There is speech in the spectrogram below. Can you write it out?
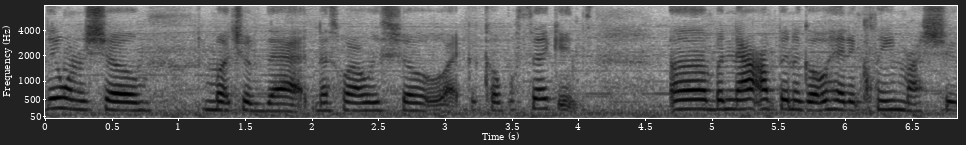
they want to show much of that. That's why I only show like a couple seconds. Um, but now I'm gonna go ahead and clean my shoes.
